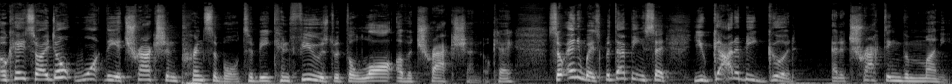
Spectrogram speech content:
Okay, so I don't want the attraction principle to be confused with the law of attraction, okay? So, anyways, but that being said, you gotta be good at attracting the money.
